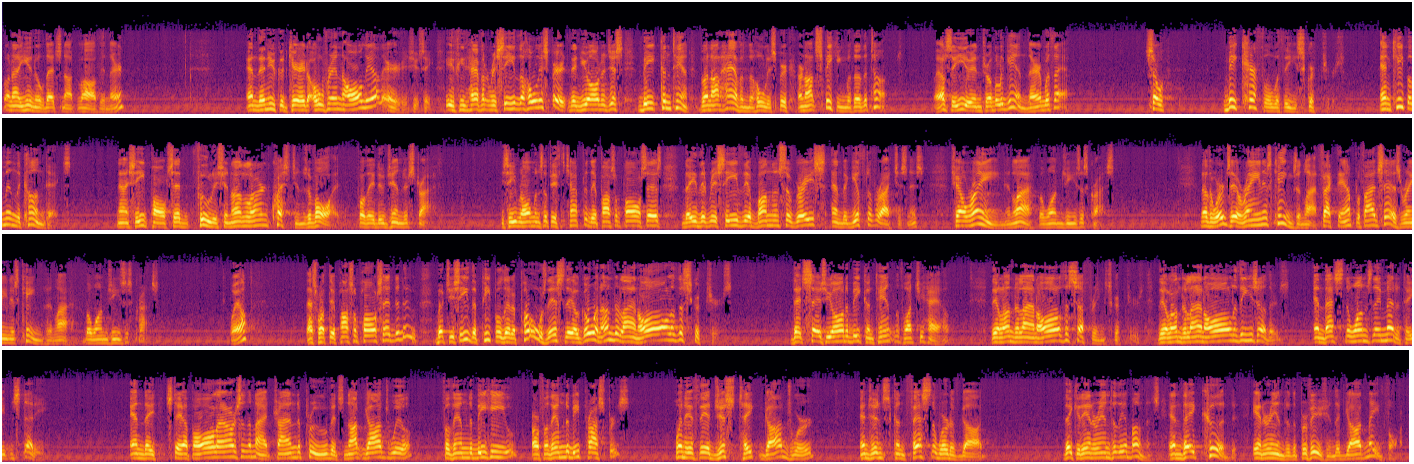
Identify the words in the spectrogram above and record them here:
Well, now you know that's not involved in there. And then you could carry it over into all the other areas, you see. If you haven't received the Holy Spirit, then you ought to just be content by not having the Holy Spirit or not speaking with other tongues. Well, see, you're in trouble again there with that. So, be careful with these scriptures. and keep them in the context. Now, see, Paul said, foolish and unlearned questions avoid, for they do gender strife. You see, Romans, the fifth chapter, the Apostle Paul says, They that receive the abundance of grace and the gift of righteousness shall reign in life by one Jesus Christ. In other words, they'll reign as kings in life. In fact, the Amplified says, reign as kings in life by one Jesus Christ. Well, that's what the Apostle Paul said to do. But you see, the people that oppose this, they'll go and underline all of the scriptures that says you ought to be content with what you have. They'll underline all the suffering scriptures. They'll underline all of these others. And that's the ones they meditate and study. And they stay up all hours of the night trying to prove it's not God's will for them to be healed or for them to be prosperous. When if they'd just take God's word and just confess the word of God, they could enter into the abundance. And they could enter into the provision that God made for them.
